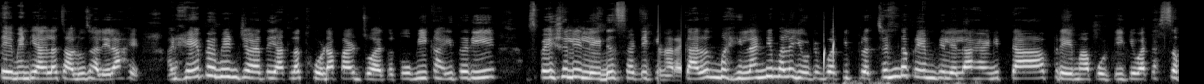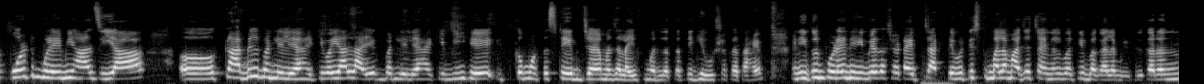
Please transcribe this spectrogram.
पेमेंट यायला चालू झालेला आहे. आणि हे पेमेंट जे आहे यातला थोडा पार्ट जो आहे तर तो मी काहीतरी स्पेशली लेडीजसाठी करणार आहे. कारण महिलांनी मला युट्यूबवरती प्रचंड प्रेम दिलेलं आहे आणि त्या प्रेमापोटी किंवा त्या सपोर्टमुळे मी आज या काबिल बनलेली आहे किंवा या लायक बनलेली आहे की मी हे इतकं मोठं स्टेप जे आहे माझ्या लाईफ मधलं तर ते घेऊ शकत आहे. आणि इथून पुढे नेहमीच अशा टाईपच्या ऍक्टिव्हिटीज तुम्हाला माझ्या चॅनलवरती बघायला मिळतील. कारण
